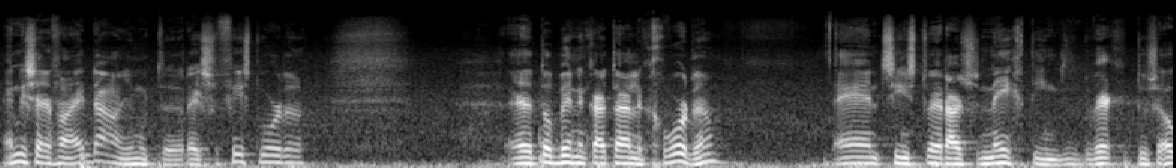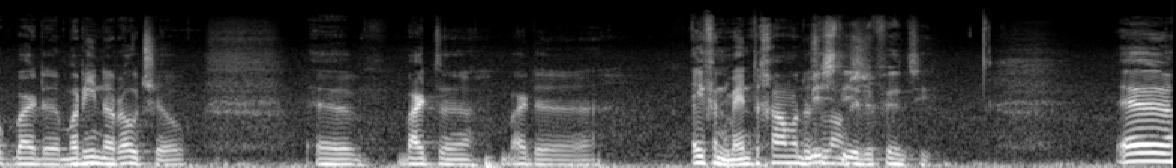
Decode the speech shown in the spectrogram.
En die zei van, hey Daan, je moet eh, reservist worden. Eh, dat ben ik uiteindelijk geworden. En sinds 2019 werk ik dus ook bij de Marine Roadshow. Eh, bij, de, bij de evenementen gaan we dus Miste je langs. Defensie? Eh,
